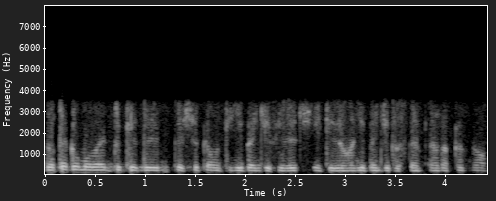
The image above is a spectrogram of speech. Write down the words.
do tego momentu, kiedy te szczepionki nie będzie fizycznie, kiedy ona nie będzie dostępna, na pewno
